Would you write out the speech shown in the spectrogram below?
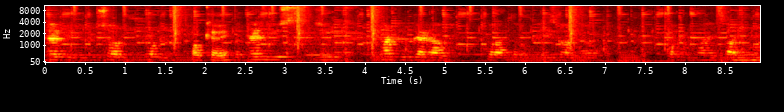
help you to solve the problem. Okay. But then you, you want to get out. So I thought, okay, he's gone now. Come from my side. Mhm.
